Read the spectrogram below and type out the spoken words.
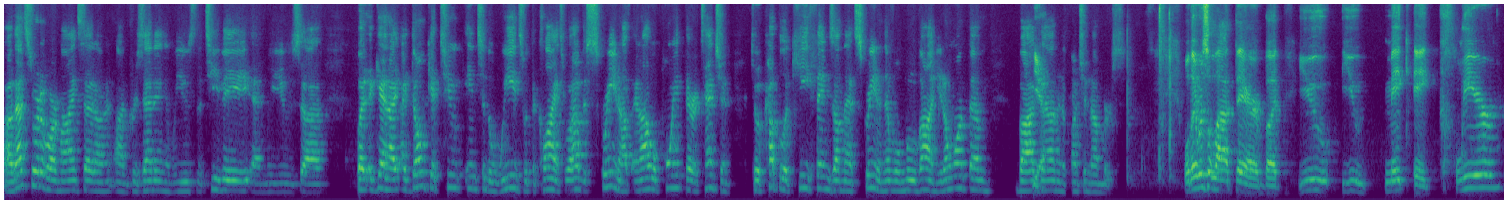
uh, that's sort of our mindset on, on presenting and we use the tv and we use uh, but again I, I, don't get too into the weeds with the clients. We'll have the screen up and i will point their attention to a couple of key things on that screen and then we'll move on. You don't want them bogged yeah. down in a bunch of numbers. Well there was a lot there but you you make a clear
